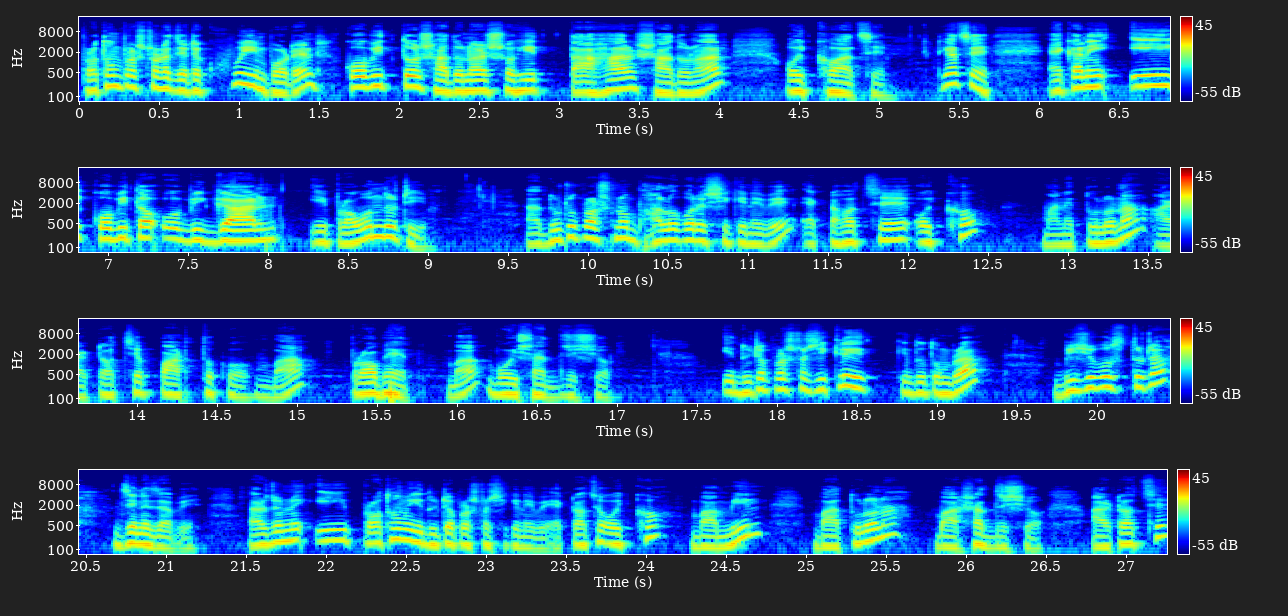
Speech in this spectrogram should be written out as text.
প্রথম প্রশ্নটা যেটা খুবই ইম্পর্ট্যান্ট কবিত্ব সাধনার সহিত তাহার সাধনার ঐক্য আছে, ঠিক আছে? এখানে এই কবিতা ও বিজ্ঞান, এই প্রবন্ধটি দুটো প্রশ্ন ভালো করে শিখে নেবে। একটা হচ্ছে ঐক্য মানে তুলনা, আর একটা হচ্ছে পার্থক্য বা প্রভেদ বা বৈসাদৃশ্য। এই দুটো প্রশ্ন শিখলেই কিন্তু তোমরা বিষয়বস্তুটা জেনে যাবে। তার জন্য এই প্রথম এই দুটা প্রশ্ন শিখে নেবে। একটা হচ্ছে ঐক্য বা মিল বা তুলনা বা সাদৃশ্য। আর একটা হচ্ছে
